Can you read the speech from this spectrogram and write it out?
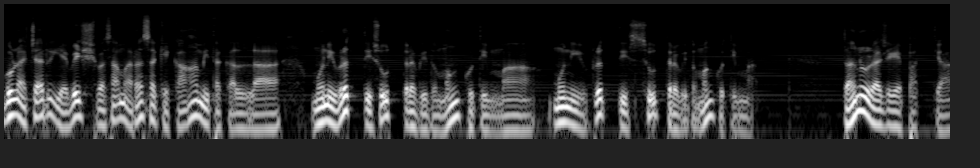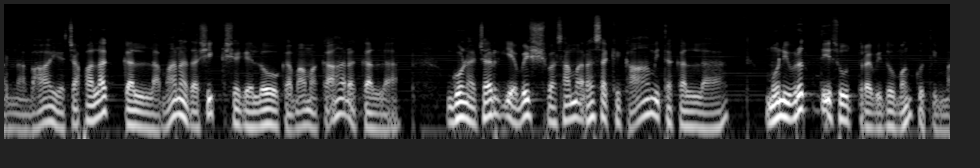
ಗುಣಚರ್ಯ ವಿಶ್ವ ಸಮರಸಕ್ಕೆ ಕಾಮಿತ ಕಲ್ಲ, ಮುನಿವೃತ್ತಿ ಸೂತ್ರವಿದು ಮಂಕುತಿಮ್ಮ, ಮುನಿವೃತ್ತಿ ಸೂತ್ರವಿದು ಮಂಕುತಿಮ್ಮ. ತನುರಜೆಗೆ ಪಥ್ಯಾನ್ನ ಬಾಯ ಚಪಲ ಮನದ ಶಿಕ್ಷೆಗೆ ಲೋಕ, ಮಮಕಾರ ಕಲ್ಲ, ಗುಣಚರ್ಯ ವಿಶ್ವ ಸಮರಸಕ್ಕೆ ಕಾಮಿತ ಕಲ್ಲ, ಮುನಿವೃತ್ತಿ ಸೂತ್ರವಿದು ಮಂಕುತಿಮ್ಮ.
